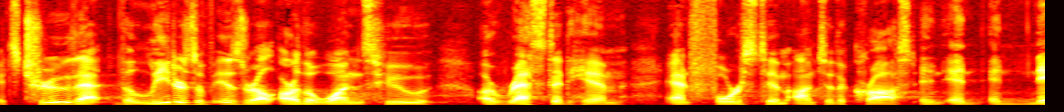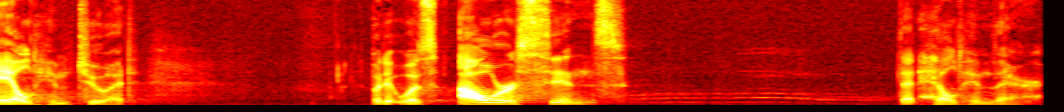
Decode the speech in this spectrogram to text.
It's true that the leaders of Israel are the ones who arrested him and forced him onto the cross and, and, and nailed him to it. But it was our sins that held him there.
